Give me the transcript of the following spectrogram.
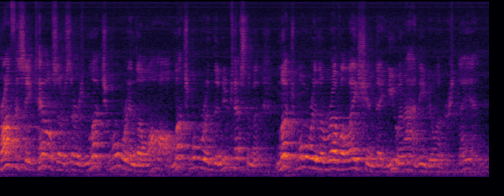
Prophecy tells us there's much more in the law, much more in the New Testament, much more in the revelation that you and I need to understand.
